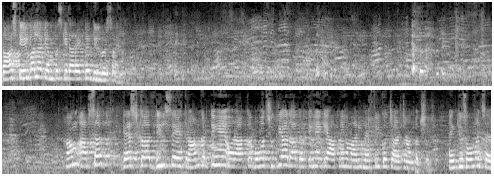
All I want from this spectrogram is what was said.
दास तेलवाला कैंपस के डायरेक्टर दिलवर साहिब। हम आप सब गेस्ट का दिल से एहतराम करते हैं और आपका बहुत शुक्रिया अदा करते हैं कि आपने हमारी महफिल को चार चाँद बख्शे। Thank you so much sir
